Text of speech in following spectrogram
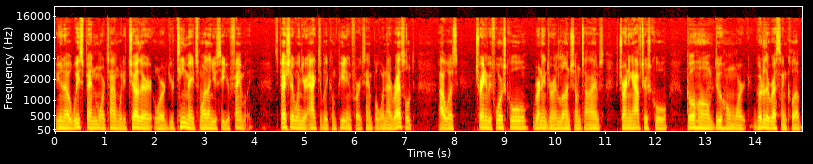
you know we spend more time with each other or your teammates more than you see your family especially when you're actively competing for example when i wrestled i was training before school running during lunch sometimes training after school go home, do homework, go to the wrestling club,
